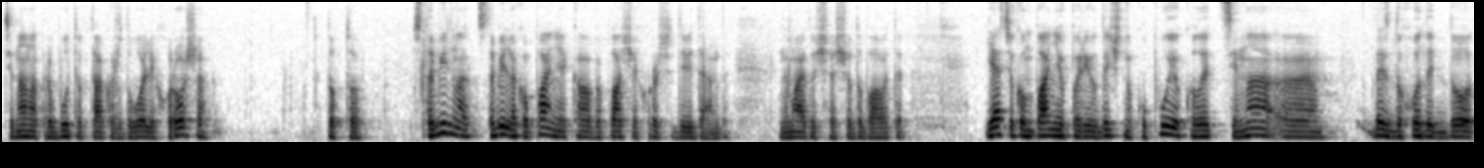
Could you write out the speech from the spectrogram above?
ціна на прибуток також доволі хороша. Тобто стабільна, стабільна компанія, яка виплачує хороші дивіденди. Немає тут ще що додати. Я цю компанію періодично купую, коли ціна е, десь доходить до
